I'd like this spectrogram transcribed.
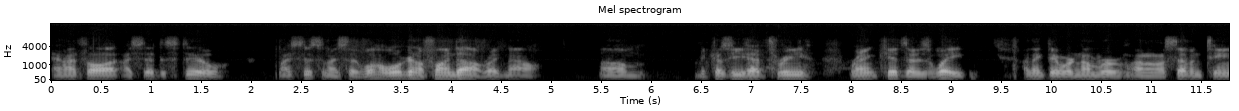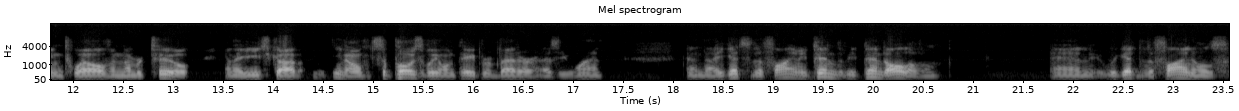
And I thought, I said to Stu, my assistant, I said, well, we're going to find out right now. Um, because he had three ranked kids at his weight. I think they were number, I don't know, 17, 12, and number two. And they each got, you know, supposedly on paper better as he went. And uh, he gets to the final. He pinned, he pinned all of them. And we get to the finals,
